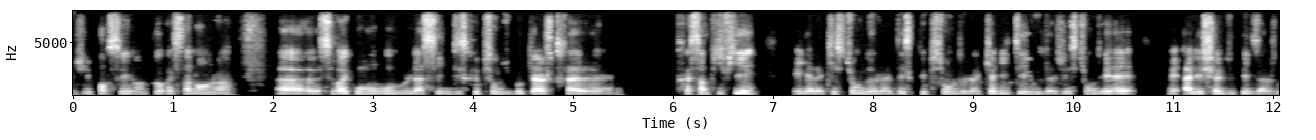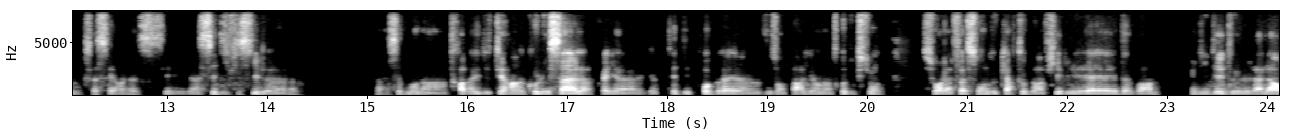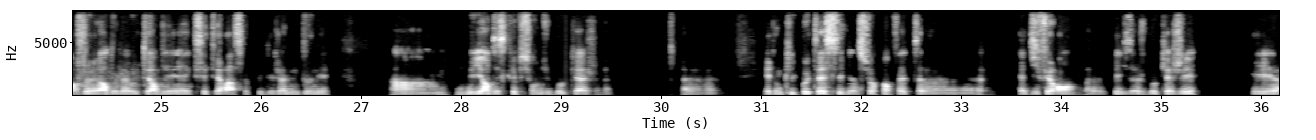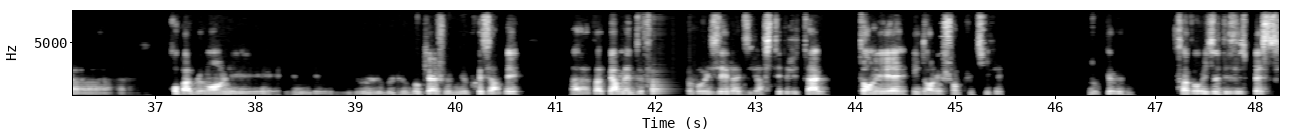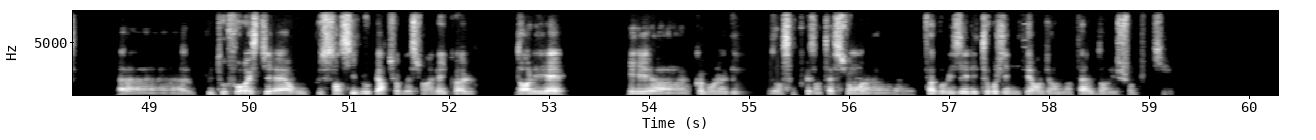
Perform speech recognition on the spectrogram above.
j'ai pensé un peu récemment. Là, euh, c'est vrai qu'on là c'est une description du bocage très très simplifiée, et il y a la question de la description de la qualité ou de la gestion des haies, mais à l'échelle du paysage. Donc ça c'est assez difficile ça demande un travail de terrain colossal. Après, il y a, peut-être des progrès, vous en parliez en introduction, sur la façon de cartographier les haies, d'avoir une idée de la largeur, de la hauteur des haies, etc. Ça peut déjà nous donner une meilleure description du bocage. Euh, et donc l'hypothèse, c'est bien sûr qu'en fait, il y a différents paysages bocagés et probablement les, le, bocage le mieux préservé va permettre de favoriser la diversité végétale dans les haies et dans les champs cultivés. Donc, euh, favoriser des espèces euh, plutôt forestières ou plus sensibles aux perturbations agricoles dans les haies et, euh, comme on l'a vu dans cette présentation, favoriser l'hétérogénéité environnementale dans les champs cultivés.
